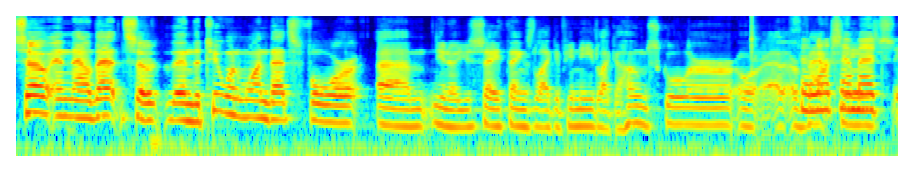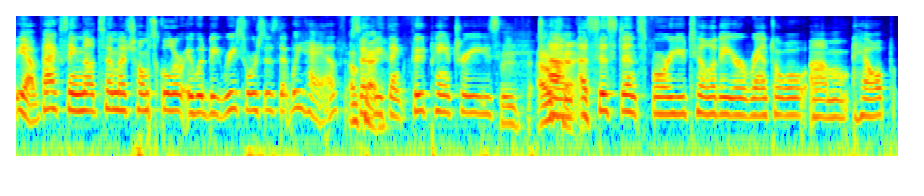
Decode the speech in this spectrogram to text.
So and now that so then the two one one that's for um, you know you say things like if you need like a homeschooler or, uh, or so not so much yeah vaccine not so much homeschooler it would be resources that we have okay. so if you think food pantries food, um, okay. um, assistance for utility or rental um, help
